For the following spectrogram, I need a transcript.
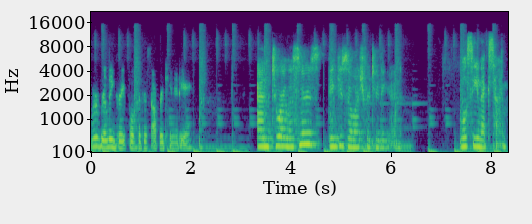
We're really grateful for this opportunity. And to our listeners, thank you so much for tuning in. We'll see you next time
